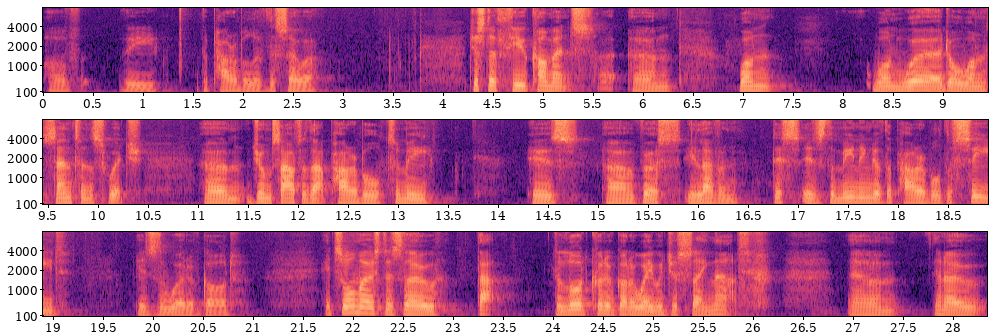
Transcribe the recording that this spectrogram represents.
of the, the parable of the sower. Just a few comments. Um, one, one word or one sentence which um, jumps out of that parable to me is uh, verse 11. This is the meaning of the parable. The seed is the word of God. It's almost as though that the Lord could have got away with just saying that. Um, you know,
